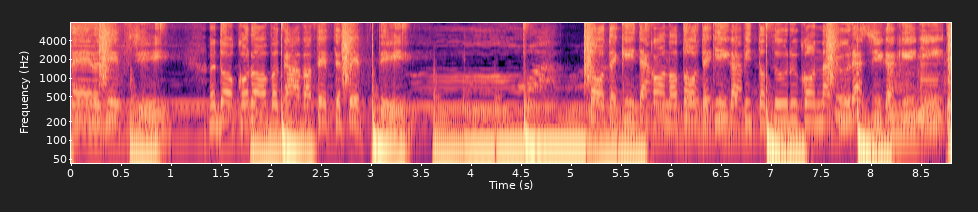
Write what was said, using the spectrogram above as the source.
れるジプシー。どこ転ぶかは50-50通ってきたこの投擲がフィットするこんな暮らしが気に入って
